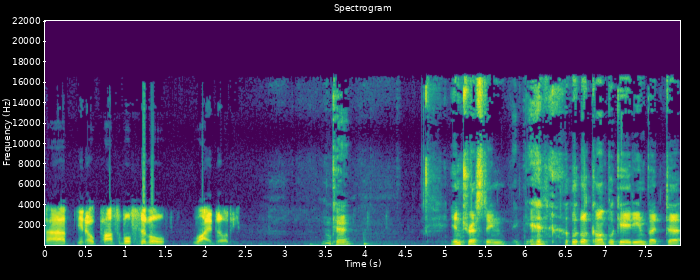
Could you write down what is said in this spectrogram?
uh, you know possible civil liability. Okay. Interesting and a little complicating, but uh,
